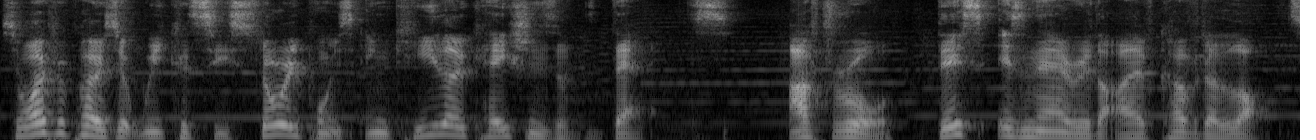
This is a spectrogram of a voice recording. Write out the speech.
so I propose that we could see story points in key locations of the depths. After all, this is an area that I have covered a lot,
